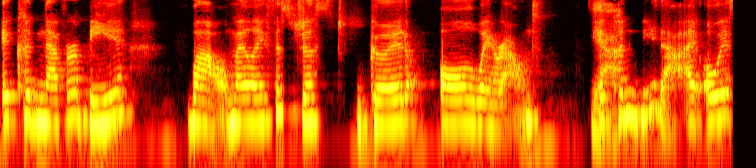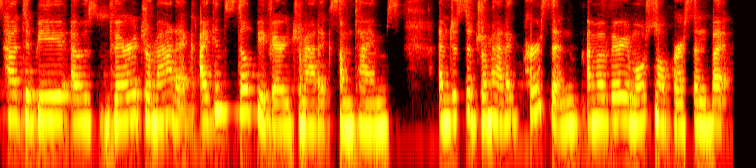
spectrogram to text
it could never be, wow, my life is just good all the way around. Yeah. It couldn't be that. I always had to be, I was very dramatic. I can still be very dramatic sometimes. I'm just a dramatic person. I'm a very emotional person, but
